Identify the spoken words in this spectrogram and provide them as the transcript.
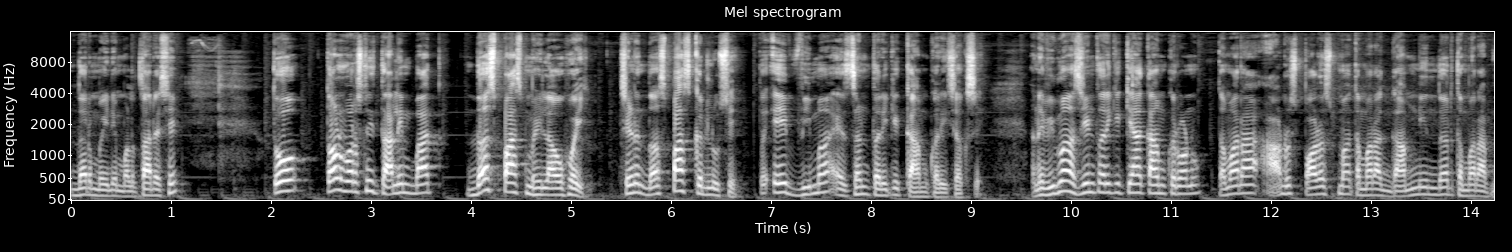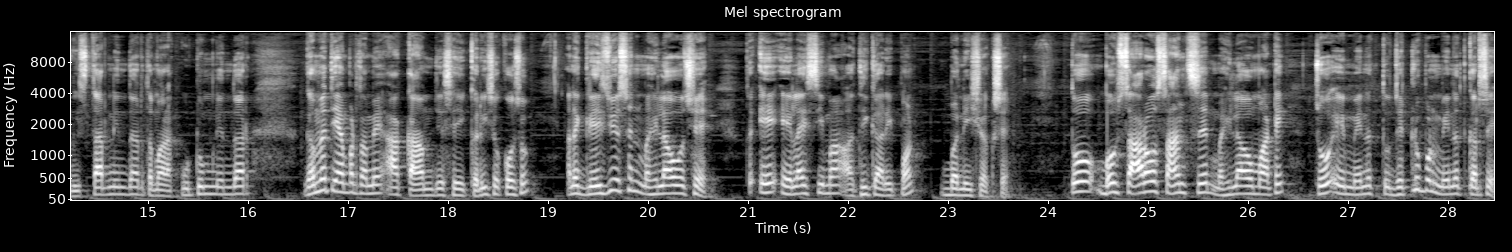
દર મહિને મળતા રહેશે. તો ત્રણ વર્ષની તાલીમ બાદ દસ પાસ મહિલાઓ હોય, જેણે દસ પાસ કરેલું છે, તો એ વીમા એજન્ટ તરીકે કામ કરી શકશે. અને વીમા એજન્ટ તરીકે ક્યાં કામ કરવાનું? તમારા આડોશ પાડોશમાં તમારા ગામની અંદર, તમારા વિસ્તારની અંદર, તમારા કુટુંબની અંદર. ગમે ત્યાં પણ તમે આ કામ જે છે એ કરી શકો છો. અને ગ્રેજ્યુએશન મહિલાઓ છે તો એ એલઆઈસીમાં અધિકારી પણ બની શકશે. તો બહુ સારો ચાન્સ છે મહિલાઓ માટે. જો એ મહેનત તો જેટલું પણ મહેનત કરશે,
